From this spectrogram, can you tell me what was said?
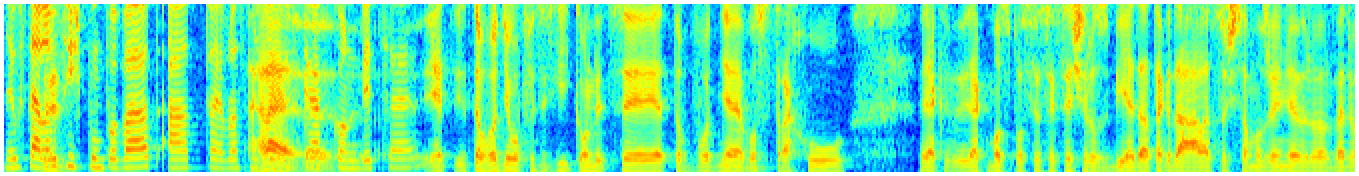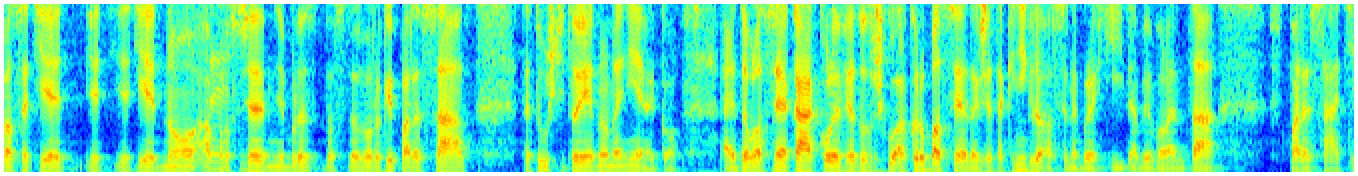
Neustále musíš pumpovat a to je vlastně Hele, fyzická eh, kondice. Je, je to hodně o fyzické kondici, je to hodně o strachu, jak, jak moc prostě se chceš rozbíjet a tak dále, což samozřejmě ve 20 je, je, je ti jedno a prostě jedno. mě bude zase do roky 50, tak to už ti to jedno není. Jako. A je to vlastně jakákoliv, je to trošku akrobacie, takže taky nikdo asi nebude chtít, aby Valenta v 50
